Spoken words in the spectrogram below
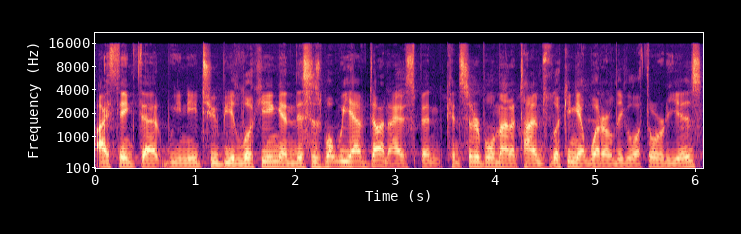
I think that we need to be looking, and this is what we have done. I have spent considerable amount of time looking at what our legal authority is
